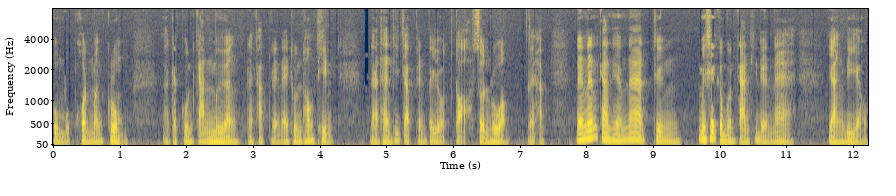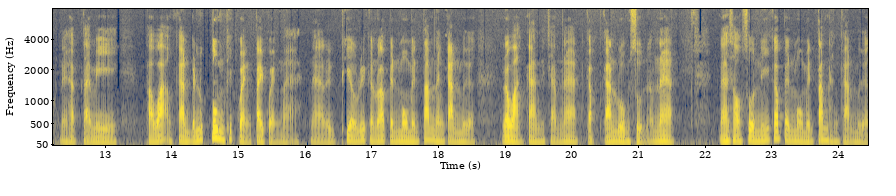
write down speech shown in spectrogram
กลุ่มบุคคลบางกลุ่มอาตระกูลการเมืองนะครับหรือในทุนท้องถิ่นนะแทนที่จะเป็นประโยชน์ต่อส่วนรวมนะครับ ดังนั้นการที่อำนาจจึงไม่ใช่กระบวนการที่เดินหน้าอย่างเดียวนะครับ แต่มีภาวะการเป็นลูกตุ้มที่แกว่งไปแกว่งมานะหรือที่เราเรียกกันว่าเป็นโมเมนตัมทางการเมือง ระหว่างการที่อำนาจกับการรวมศูนย์อำนาจ นะสองส่วนนี้ก็เป็นโมเมนตัมทางการเมือง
